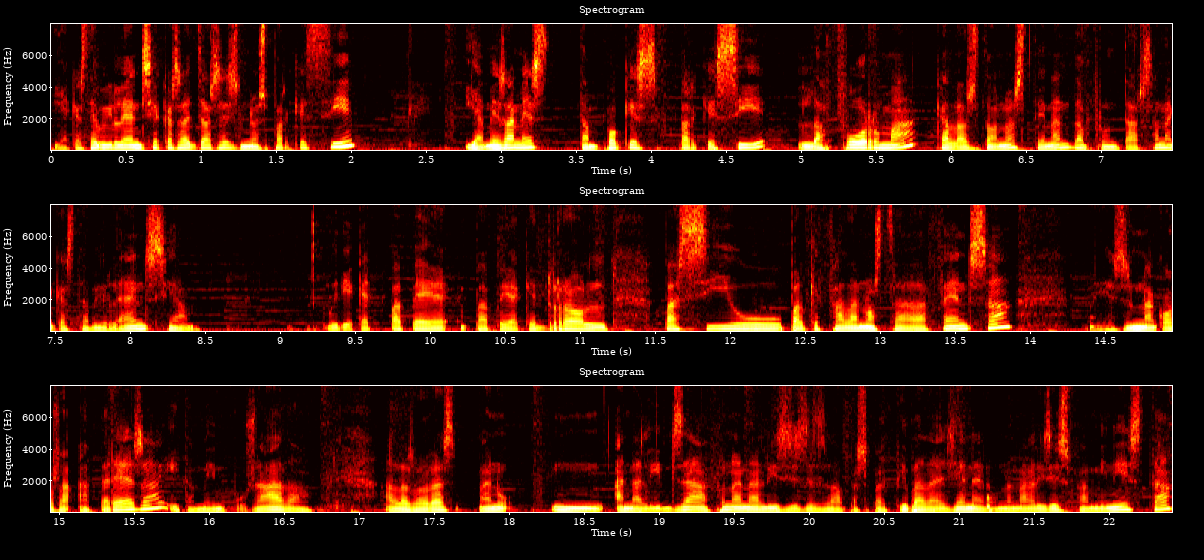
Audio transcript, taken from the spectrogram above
i aquesta violència que s'exerceix no és perquè sí, i a més a més tampoc és perquè sí la forma que les dones tenen d'enfrontar-se en aquesta violència. Vull dir, aquest paper, paper, aquest rol passiu pel que fa a la nostra defensa és una cosa apresa i també imposada. Aleshores, bueno, mm, analitzar, fer una anàlisi des de la perspectiva de gènere, una anàlisi feminista,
